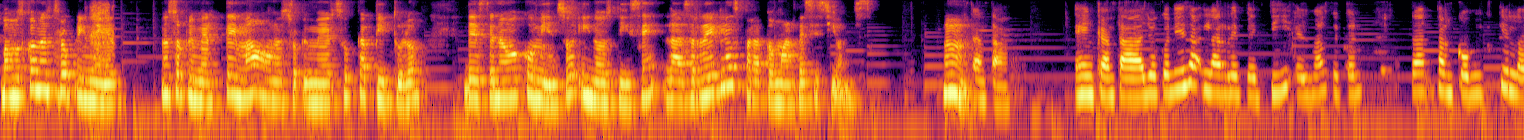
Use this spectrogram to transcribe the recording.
vamos con nuestro primer, nuestro primer tema o nuestro primer subcapítulo de este nuevo comienzo y nos dice las reglas para tomar decisiones. Mm. Encantada. Encantada yo con esa, la repetí, es más, fue tan, tan, cómico que la,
